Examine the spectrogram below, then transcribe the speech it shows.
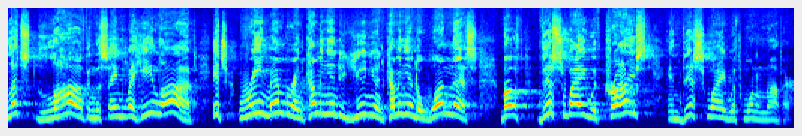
let's love in the same way he loved. It's remembering, coming into union, coming into oneness, both this way with Christ and this way with one another.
